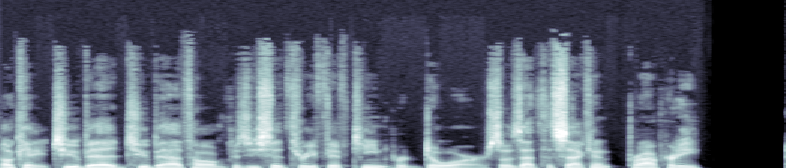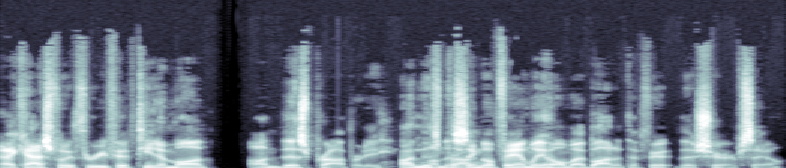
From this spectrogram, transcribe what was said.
Okay, two bed, two bath home because you said 315 per door. So is that the second property? I cash flow 315 a month on this property. On this on the property. single family home I bought at the the sheriff sale.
